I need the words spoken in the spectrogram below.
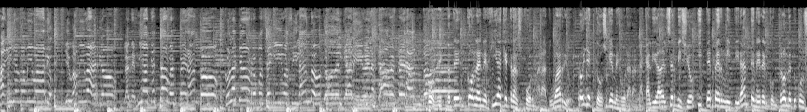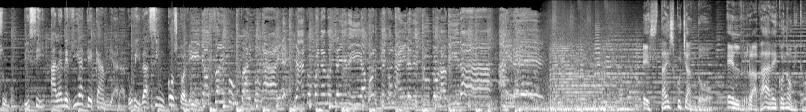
Ahí llegó a mi barrio, llegó a mi barrio, la energía que estaba esperando, con la que ahorro para seguir vacilando, todo el Caribe la estaba esperando. Conéctate con la energía que transformará tu barrio. Proyectos que mejorarán la calidad del servicio y te permitirán tener el control de tu consumo. DC a la energía que cambiará tu vida sin costo alguno. Y yo soy puntual con aire, me acompaña noche y día, porque con aire disfruto la vida. Aire. Está escuchando el radar económico.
